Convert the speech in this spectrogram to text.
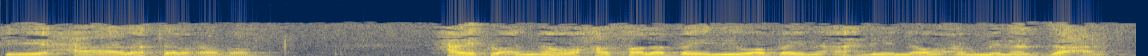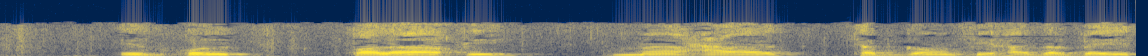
في حالة الغضب حيث أنه حصل بيني وبين أهلي نوع من الزعل. إذ قلت طلاقي ما عاد تبقون في هذا البيت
